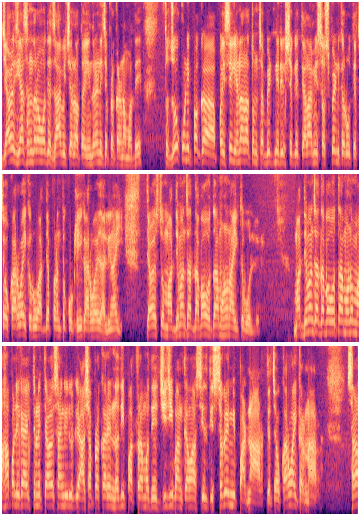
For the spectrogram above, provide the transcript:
ज्यावेळेस या संदर्भामध्ये जा विचारला होता इंद्राणीच्या प्रकरणामध्ये तर जो कोणी पक पैसे घेणारा तुमचा बीट निरीक्षक आहे त्याला आम्ही सस्पेंड करू त्याच्यावर कारवाई करू. अद्यापर्यंत कुठलीही कारवाई झाली नाही. त्यावेळेस तो माध्यमांचा दबाव होता म्हणून आयुक्त बोलले. माध्यमांचा दबाव होता म्हणून महापालिका आयुक्तांनी त्यावेळेस सांगितलं की अशा प्रकारे नदी पात्रामध्ये जी जी बांधकामं असतील ती सगळे मी पाडणार त्याच्यावर कारवाई करणार. सगळा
